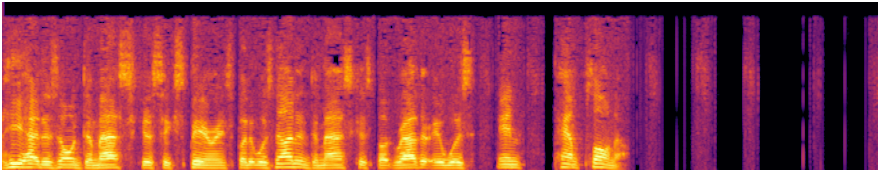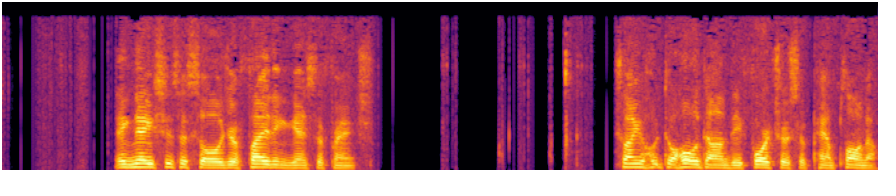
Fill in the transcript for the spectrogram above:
he had his own Damascus experience, but it was not in Damascus, but rather it was in Pamplona. Ignatius, a soldier, fighting against the French, trying to hold down the fortress of Pamplona.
